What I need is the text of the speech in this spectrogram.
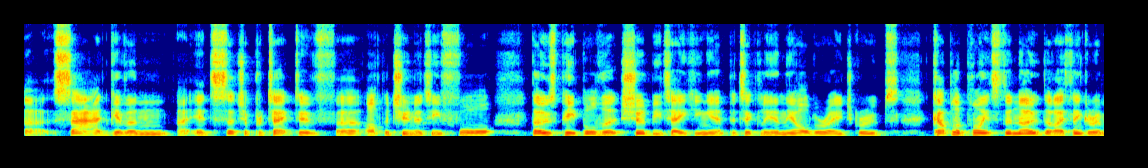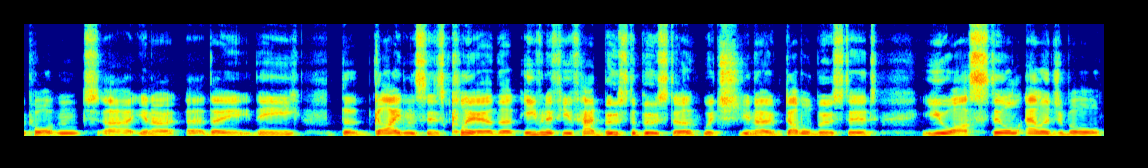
uh, sad given uh, it's such a protective uh, opportunity for those people that should be taking it, particularly in the older age groups. A couple of points to note that I think are important. Uh, you know, uh, the, the, the guidance is clear that even if you've had booster booster, which, you know, double boosted, you are still eligible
